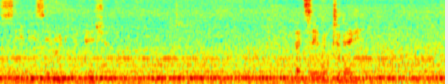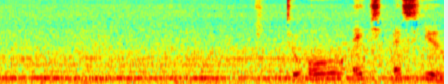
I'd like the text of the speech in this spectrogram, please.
CDC recommendation. That's even today. To OHSU,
